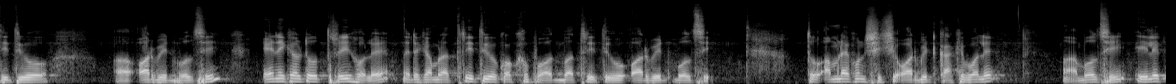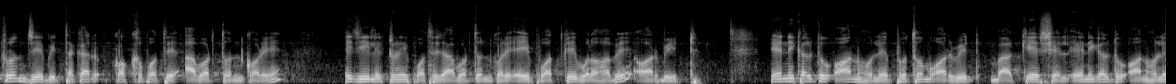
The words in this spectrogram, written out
দ্বিতীয় অরবিট বলছি। এন ইকাল টু থ্রি হলে এটাকে আমরা তৃতীয় কক্ষপথ বা তৃতীয় অরবিট বলছি। তো আমরা এখন শিখছি অরবিট কাকে বলে। বলছি ইলেকট্রন যে বৃত্তাকার কক্ষপথে আবর্তন করে এই যে ইলেকট্রন এই পথে যে আবর্তন করে, এই পথকেই বলা হবে orbit n equal to one হলে প্রথম অরবিট বা K shell n equal to one হলে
